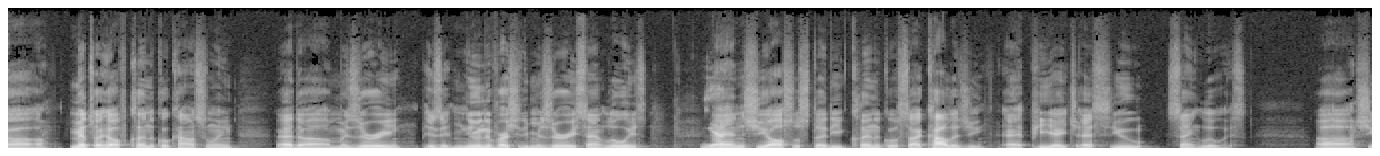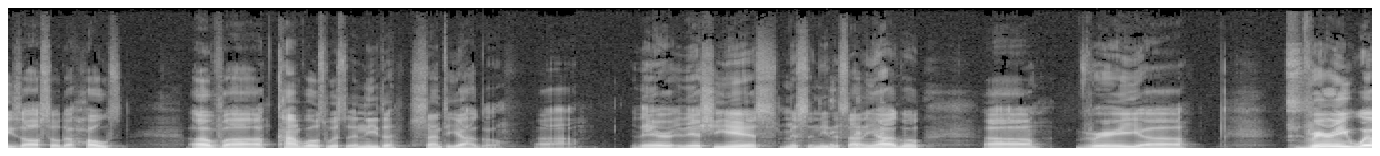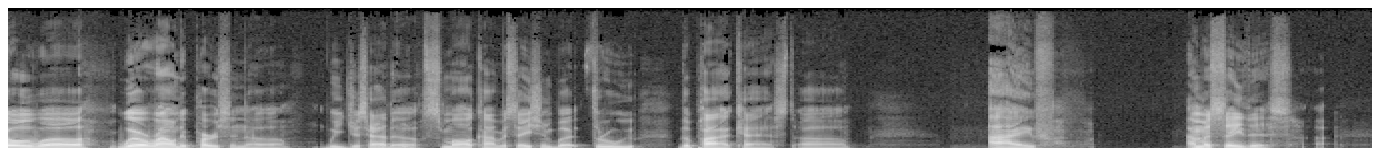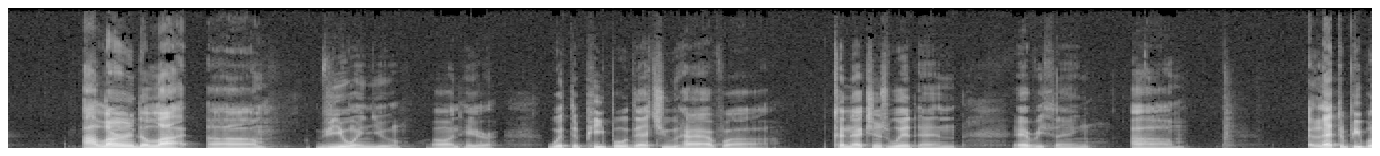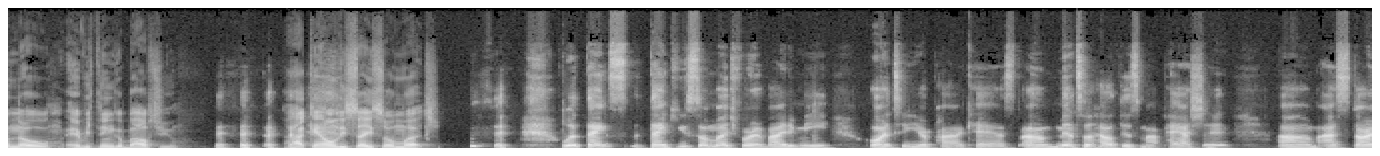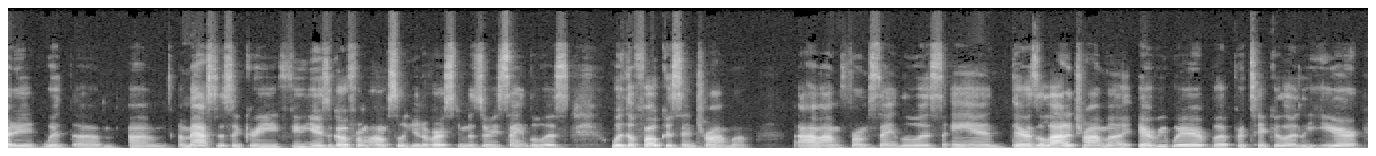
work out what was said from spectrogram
uh, mental health clinical counseling at uh, Missouri. Is it University of Missouri St. Louis? Yeah. And she also studied clinical psychology at PHSU St. Louis. Uh, she's also the host of uh, Convos with Anita Santiago. Uh, there, there she is, Miss Anita Santiago. Uh, very, uh, very well, uh, well-rounded person. we just had a small conversation, but through the podcast I've I'm gonna say this. I learned a lot um, viewing you on here with the people that you have uh, connections with and everything. Um, let the people know everything about you. I can only say so much. well, thanks. Thank you so much for inviting me onto your podcast. Um, mental health is my passion. Um, I started with um, um, a master's degree a few years ago from UMSL University, Missouri, St. Louis, with a focus in trauma. I'm from St. Louis, and there's a lot of trauma everywhere, but particularly here.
